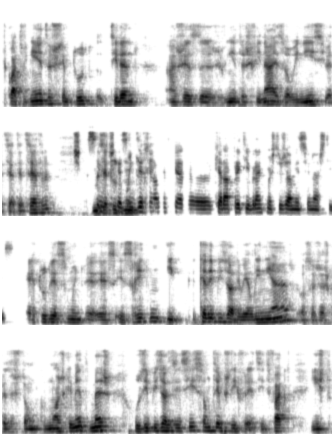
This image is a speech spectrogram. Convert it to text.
de quatro vinhetas, sempre tudo, tirando às vezes as vinhetas finais ou o início, etc, etc. Mas é tudo muito- de dizer realmente que era, que era a preto e branco, mas tu já mencionaste isso. É tudo esse, muito, esse, esse ritmo e cada episódio é linear, ou seja, as coisas estão cronologicamente, mas os episódios em si são tempos diferentes. E de facto, isto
